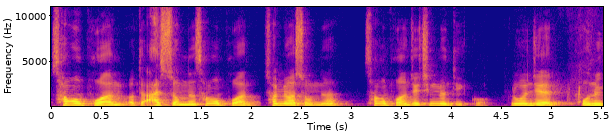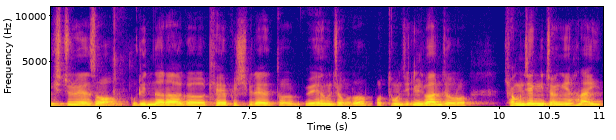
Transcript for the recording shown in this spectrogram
상호 보완 어떤 알 수 없는 상호 보완 설명할 수 없는 상호 보완적인 측면도 있고 그리고 이제 오늘 기준에서 우리나라 그 KF11의 또 외형적으로 보통 이제 일반적으로 경쟁정이 하나 있,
